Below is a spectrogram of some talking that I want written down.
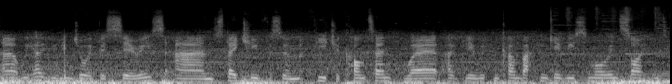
Uh, we hope you've enjoyed this series and stay tuned for some future content where hopefully we can come back and give you some more insight into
